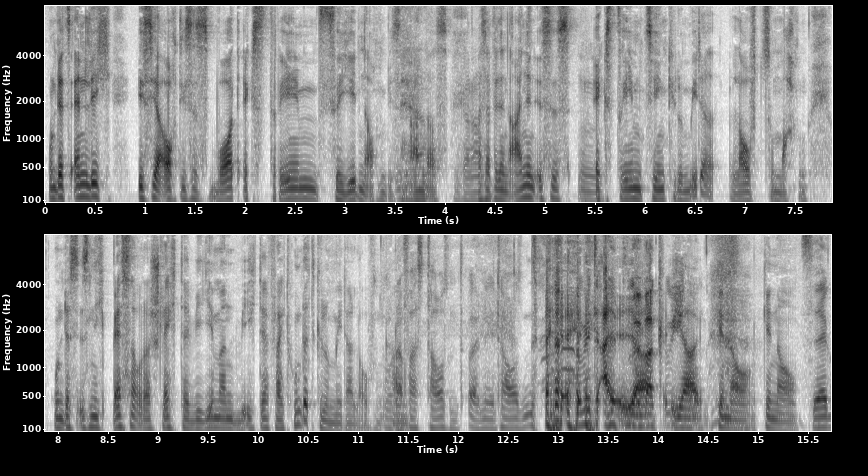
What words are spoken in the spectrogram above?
Und letztendlich ist ja auch dieses Wort extrem für jeden auch ein bisschen ja, anders. Genau. Also für den einen ist es mhm. extrem 10 Kilometer Lauf zu machen und das ist nicht besser oder schlechter wie jemand wie ich, der vielleicht 100 Kilometer laufen kann. Oder fast 1000, äh, nee 1000. Mit Alpenüberquerung. ja, ja, genau, genau. Sehr gut.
